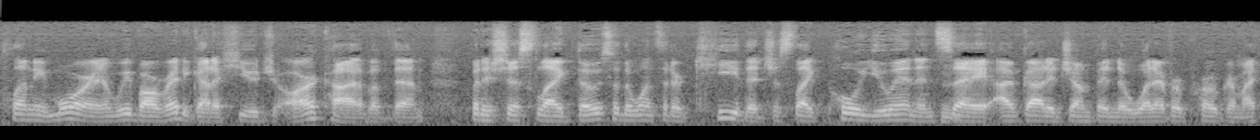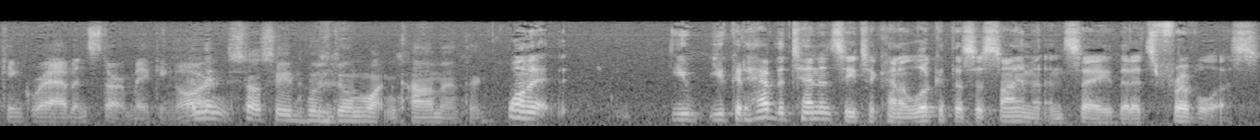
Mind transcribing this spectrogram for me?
plenty more, and we've already got a huge archive of them. But it's just like those are the ones that are key that just like pull you in and hmm. say I've got to jump into whatever program I can grab and start making art. And then start seeing who's doing what and commenting. Well, it, you you could have the tendency to kind of look at this assignment and say that it's frivolous,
